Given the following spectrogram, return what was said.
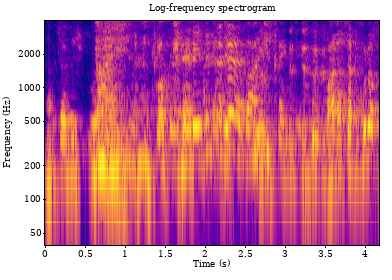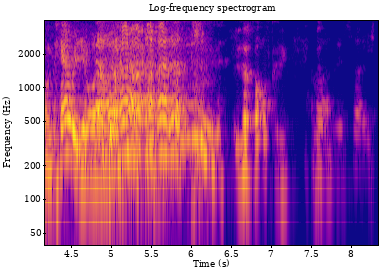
Dann hat er sich, Nein, okay. hat er sich. Dann- dann War das der Bruder von Carrie, oder? Ist er zwar aufgeregt. Aber das war echt-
